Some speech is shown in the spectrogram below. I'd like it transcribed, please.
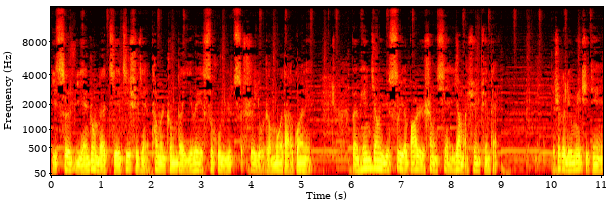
一次严重的劫机事件，他们中的一位似乎与此事有着莫大的关联。本片将于四月八日上线亚马逊平台，也是个流媒体电影。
